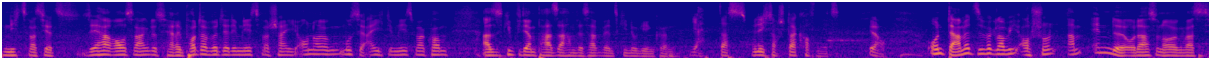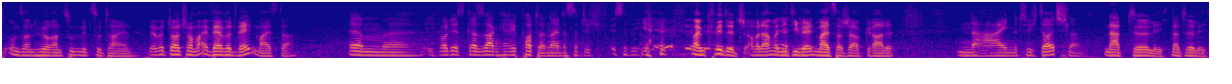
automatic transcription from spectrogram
nichts, was jetzt sehr herausragend ist. Harry Potter wird ja demnächst wahrscheinlich auch noch, muss ja eigentlich demnächst mal kommen. Also es gibt wieder ein paar Sachen, weshalb wir ins Kino gehen können. Ja, das will ich doch stark hoffen jetzt. Genau. Und damit sind wir, glaube ich, auch schon am Ende. Oder hast du noch irgendwas unseren Hörern zu, mitzuteilen? Wer wird Deutscher, wer wird Weltmeister? Ähm, äh, ich wollte jetzt gerade sagen Harry Potter. Nein, das ist natürlich, ist natürlich beim Quidditch, aber da haben wir nicht die Weltmeisterschaft gerade. Nein, natürlich Deutschland. Natürlich, natürlich.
